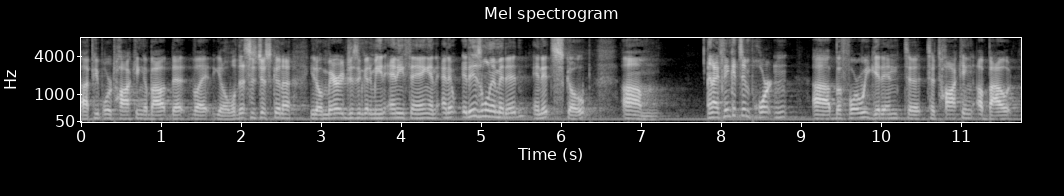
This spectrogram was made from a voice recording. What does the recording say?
uh, people were talking about that, like, you know, well, this is just going to, you know, marriage isn't going to mean anything. And, and it, it is limited in its scope. Um, and I think it's important uh, before we get into to talking about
